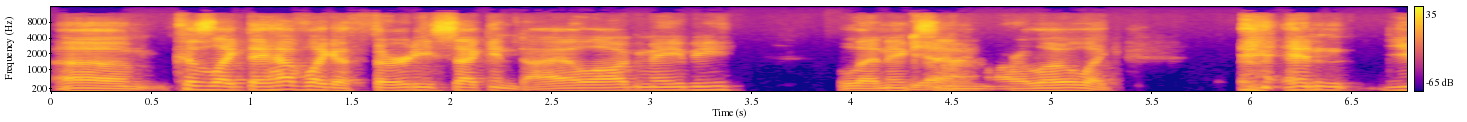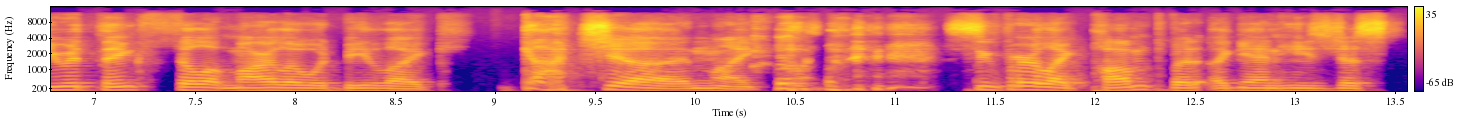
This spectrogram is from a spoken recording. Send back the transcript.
Um, because like they have like a 30 second dialogue, maybe Lennox yeah. and Marlowe, like, and you would think Philip Marlowe would be like, gotcha, and like super like pumped, but again, he's just,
